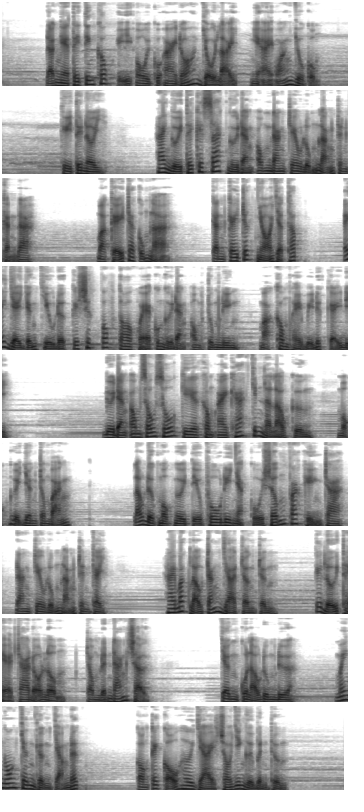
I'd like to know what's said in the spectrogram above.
Đã nghe thấy tiếng khóc ỉ ôi của ai đó dội lại, Nghe ai oán vô cùng. Khi tới nơi, Hai người thấy cái xác người đàn ông đang treo lủng lẳng trên cành đa. Mà kể ra cũng lạ, Cành cây rất nhỏ và thấp, ấy vậy vẫn chịu được cái sức vóc to khỏe của người đàn ông trung niên Mà không hề bị đứt gãy đi. Người đàn ông xấu số kia không ai khác chính là Lão Cường một người dân trong bản Lão được một người tiểu phu đi nhặt củi sớm phát hiện ra Đang treo lủng lẳng trên cây. Hai mắt lão trắng dạ trợn trừng, Cái lưỡi thè ra đỏ lộm Trông đến đáng sợ. Chân của lão đung đưa, Mấy ngón chân gần chạm đất, Còn cái cổ hơi dài so với người bình thường.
